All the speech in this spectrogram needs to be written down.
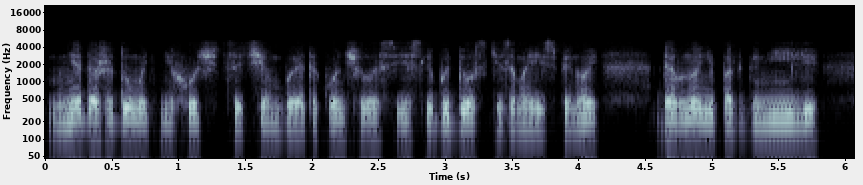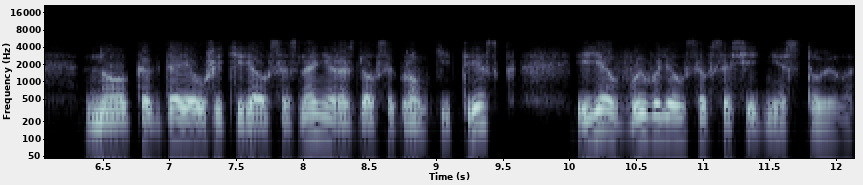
Мне даже думать не хочется, чем бы это кончилось, если бы доски за моей спиной давно не подгнили, но когда я уже терял сознание, раздался громкий треск, и я вывалился в соседнее стойло.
